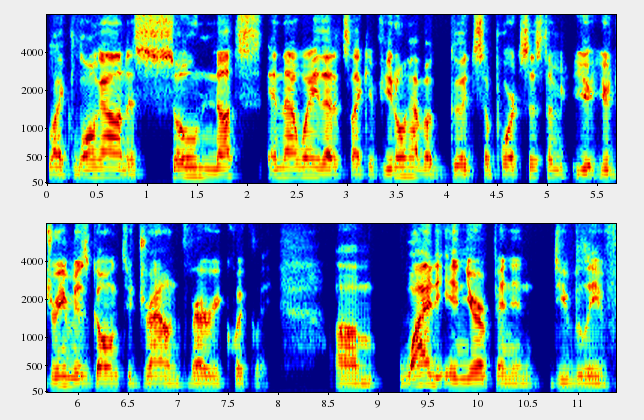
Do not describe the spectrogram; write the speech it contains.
Like Long Island is so nuts in that way that it's like if you don't have a good support system, your your dream is going to drown very quickly. Um, why, in your opinion, do you believe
